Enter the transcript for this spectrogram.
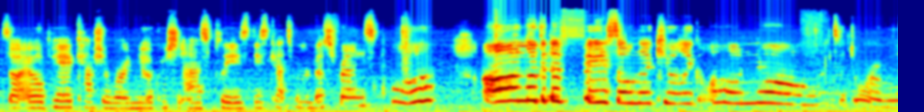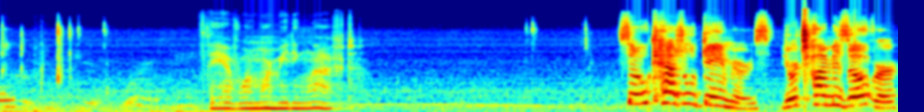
So I will pay a cash reward, no question asked, please. These cats were my best friends. Oh, oh, and look at the face on the cute, like, oh no, that's adorable. They have one more meeting left. So, casual gamers, your time is over.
